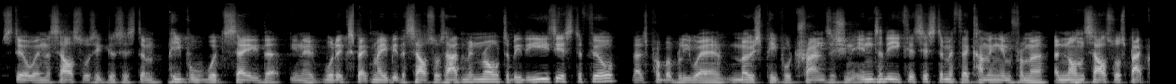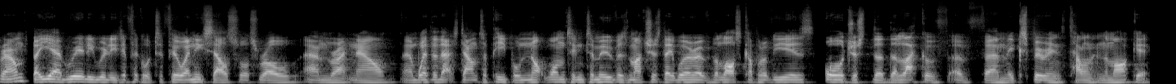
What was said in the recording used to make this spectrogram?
still in the Salesforce ecosystem. People would say that, you know, would expect maybe the Salesforce admin role to be the easiest to fill. That's probably where most people transition into the ecosystem if they're coming in from a, a non Salesforce background. But yeah, really, really difficult to fill any Salesforce role um, right now. And whether that's down to people not wanting to move as much as they were over the last couple of years or just the, the lack of, of um, experienced talent in the market.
